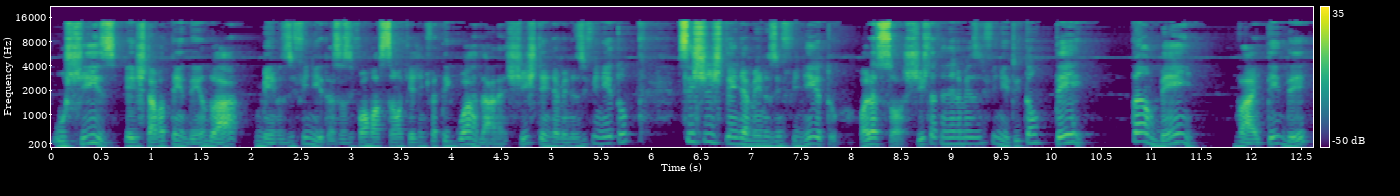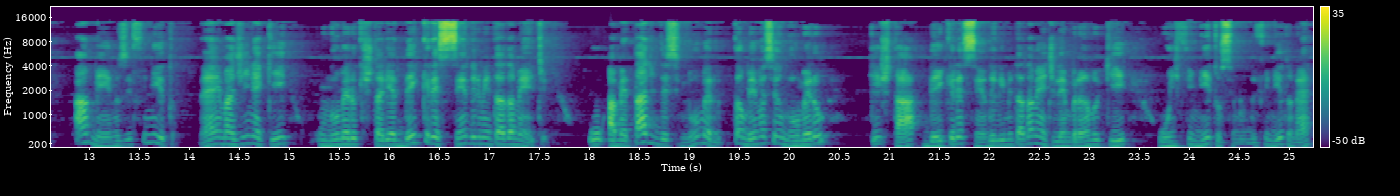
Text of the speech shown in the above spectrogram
o x ele estava tendendo a menos infinito. Essa informação aqui a gente vai ter que guardar. Né? x tende a menos infinito. Se x tende a menos infinito, olha só, x está tendendo a menos infinito. Então, t também vai tender a menos infinito. Né? Imagine aqui um número que estaria decrescendo ilimitadamente. O, a metade desse número também vai ser um número que está decrescendo ilimitadamente. Lembrando que o infinito, o símbolo do infinito, né,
